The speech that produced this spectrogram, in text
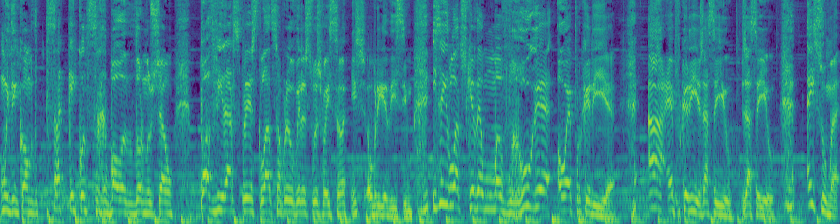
muito incómodo, será que enquanto se rebola de dor no chão, pode virar-se para este lado só para eu ver as suas feições? Obrigadíssimo. Isso aí do lado esquerdo é uma verruga ou é porcaria? Ah, é porcaria, já saiu, já saiu. Em suma,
